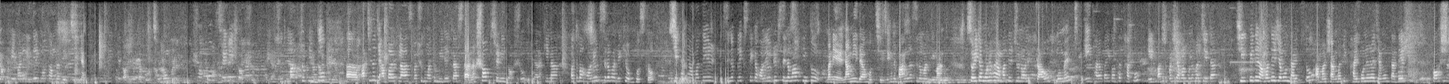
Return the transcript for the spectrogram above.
যখন এবারে ঈদের মতো আমরা দেখছি যে দর্শকরা পড়ছে এবং সকল শ্রেণির দর্শক, শুধুমাত্র কিন্তু আছে না যে আপার ক্লাস বা শুধুমাত্র মিডল ক্লাস তা না, সব শ্রেণির দর্শক, যারা কিনা হয়তোবা হলিউড সিনেমা দেখে অভ্যস্ত, সেখানে আমাদের সিনেপ্লেক্স থেকে হলিউডের সিনেমাও কিন্তু মানে নামিয়ে দেওয়া হচ্ছে, যেখানে বাংলা সিনেমার ডিমান্ড সো এটা মনে হয় আমাদের জন্য অনেক প্রাউড মোমেন্ট এই ধারাবাহিকতা থাকুক, এর পাশাপাশি আমার মনে হয় যে এটা শিল্পীদের আমাদের যেমন দায়িত্ব আমার সাংবাদিক ভাই বোনেরা যেমন তাদের কষ্ট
